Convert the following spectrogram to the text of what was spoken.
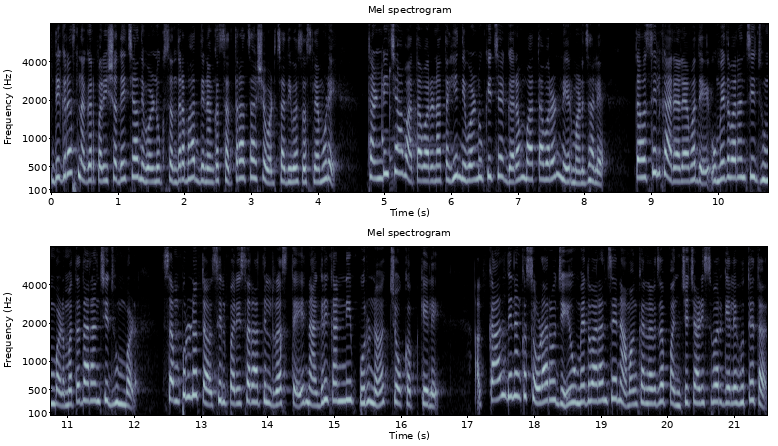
दिग्रस नगर परिषदेच्या निवडणूक संदर्भात दिनांक सतराचा शेवटचा दिवस असल्यामुळे थंडीच्या वातावरणातही निवडणुकीचे गरम वातावरण निर्माण झाले. तहसील कार्यालयामध्ये उमेदवारांची झुंबड मतदारांची झुंबड संपूर्ण तहसील परिसरातील रस्ते नागरिकांनी पूर्ण चोकअप केले. काल दिनांक सोळा रोजी उमेदवारांचे नामांकन अर्ज पंचेचाळीसवर गेले होते तर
